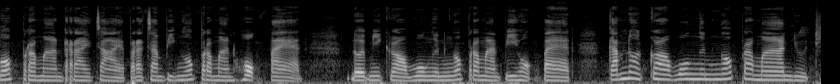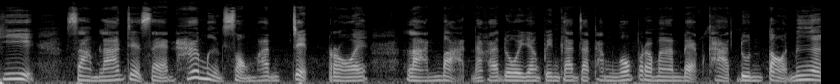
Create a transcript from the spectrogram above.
งบประมาณรายจ่าย ประจำปีงบประมาณ 68 โดยมีกรอบวงเงินงบประมาณปี 68 กำหนดกรอบวงเงินงบประมาณอยู่ที่ 3,752,700 ล้านบาทนะคะ โดยยังเป็นการจัดทำงบประมาณแบบขาดดุลต่อเนื่อง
